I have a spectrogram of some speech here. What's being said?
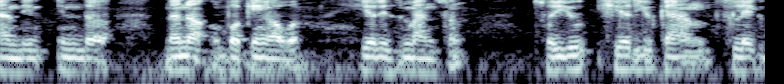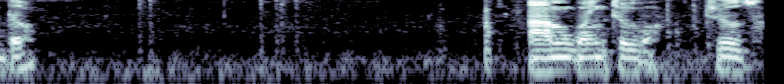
and in, in the non working hour here is mentioned so you here you can select the I'm going to choose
